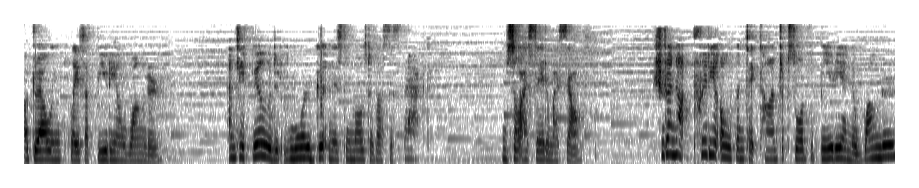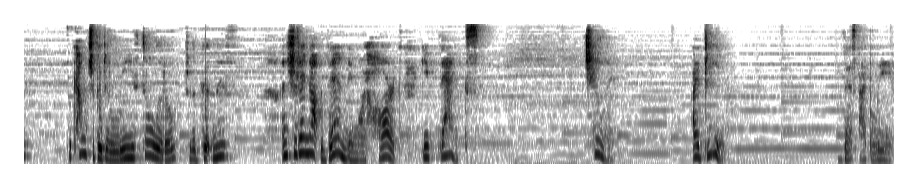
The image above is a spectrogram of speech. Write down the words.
a dwelling place of beauty and wonder, and he filled it with more goodness than most of us suspect. And so I say to myself, should I not pretty often take time to absorb the beauty and the wonder, to contribute at least a little to the goodness? And should I not then in my heart give thanks? Truly, I do. This I believe.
